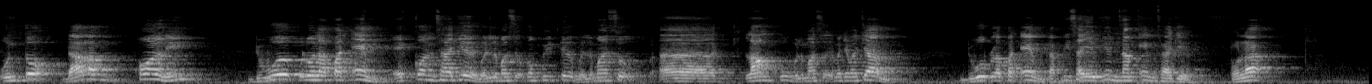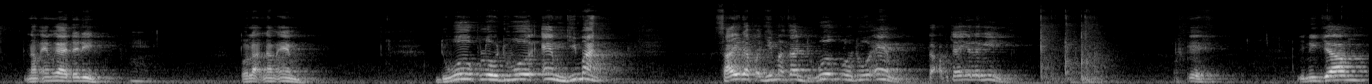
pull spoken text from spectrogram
untuk dalam hall ni 28M aircon saja belum masuk komputer belum masuk uh, lampu belum masuk macam-macam 28M tapi saya punya 6M saja. Tolak 6M kan tadi. Hmm. Tolak 6M. 22M jimat. Saya dapat jimatkan 22M. Tak percaya lagi. Okey. Ini jam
